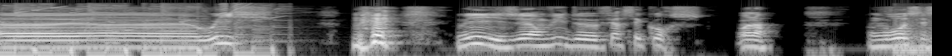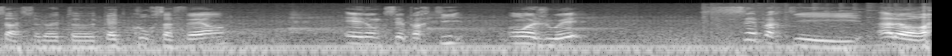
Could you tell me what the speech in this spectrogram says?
Euh, oui. oui, j'ai envie de faire ces courses. Voilà. En gros, c'est ça. Ça doit être 4 euh, courses à faire. Et donc, c'est parti. On va jouer. C'est parti Alors,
